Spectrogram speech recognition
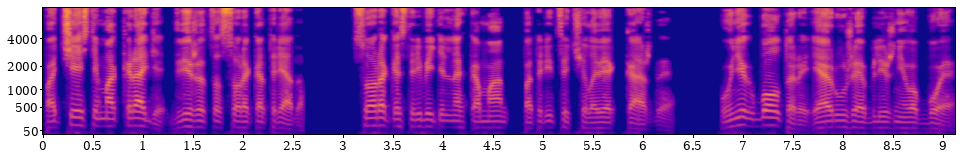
По чести Маккраги движется 40 отрядов, 40 истребительных команд по 30 человек каждая. У них болтеры и оружие ближнего боя.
